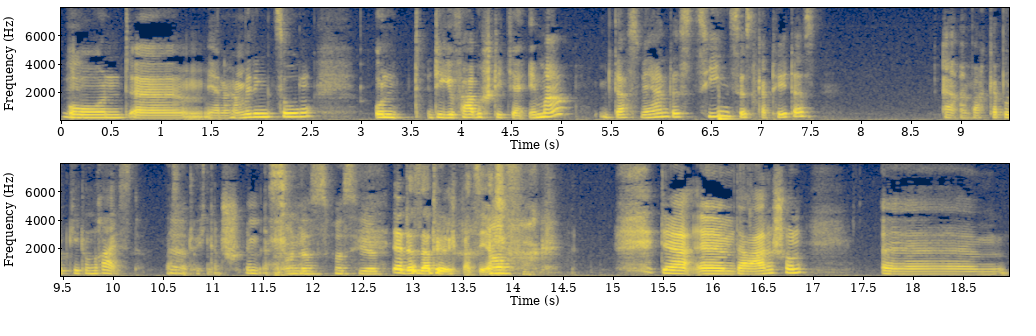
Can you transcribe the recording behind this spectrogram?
Und ähm, ja, dann haben wir den gezogen. Und die Gefahr besteht ja immer, dass während des Ziehens des Katheters er einfach kaputt geht und reißt. Was Ja. natürlich ganz schlimm ist. Und das ist passiert. Ja, das ist natürlich passiert. Oh fuck. Der, ähm, da war das schon. Ähm,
